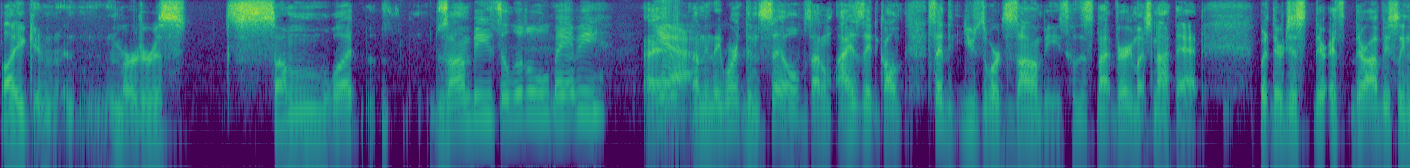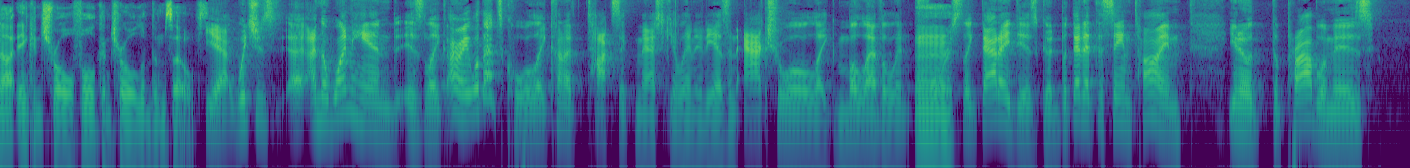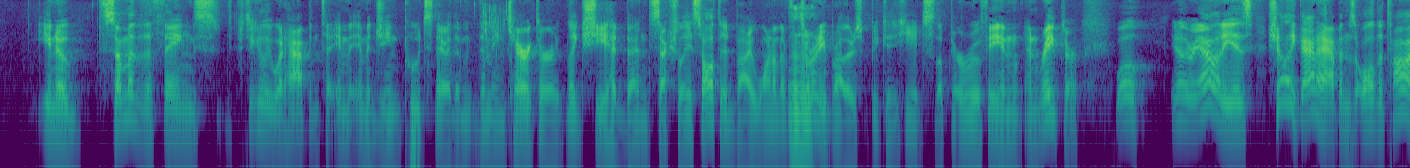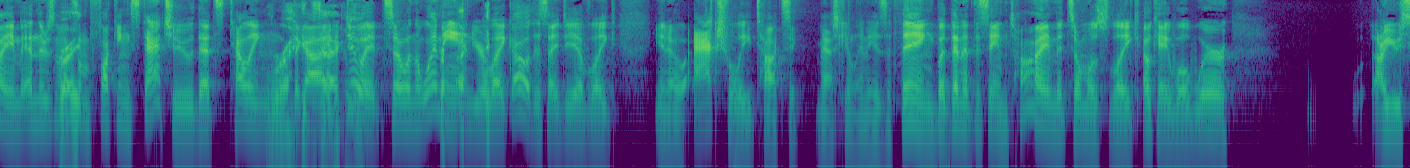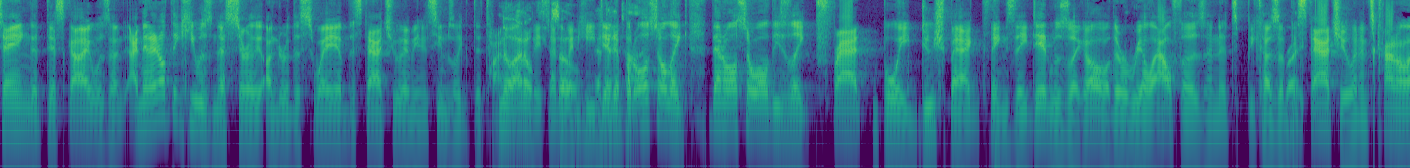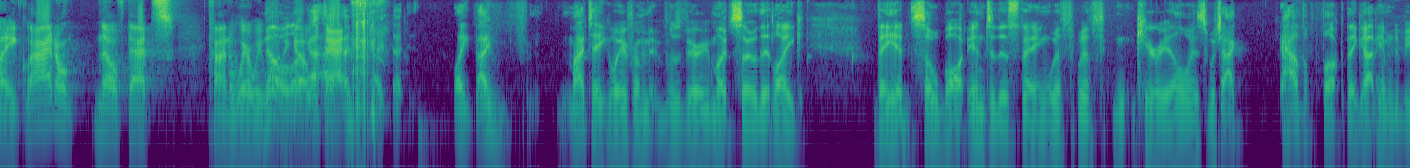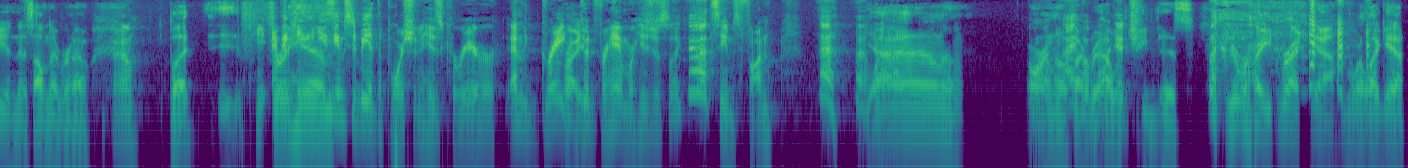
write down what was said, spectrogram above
like murderous somewhat zombies a little maybe. I, yeah. I, I, mean, they weren't themselves. I don't. I hesitate to call say use the word zombies because it's not very much not that, but they're just they're they're obviously not in control, full control of themselves. Yeah, which is uh, on the one hand is like, all right, well that's cool, like kind of toxic masculinity as an actual like malevolent mm. force, like that idea is good. But then at the same time, you know, the problem is, you know, some of the things, particularly what happened to Im- Imogen Poots there, the, the main character, like she had been sexually assaulted by one of the mm. fraternity mm. brothers because he had slipped her a roofie and, and raped her. Well, you know, the reality is shit like that happens all the time, and there's not right. some fucking statue that's telling right, the guy exactly. to do it. So, on the one hand, you're like, oh, this idea of like, you know, actually toxic masculinity is a thing. But then at the same time, it's almost like, okay, well, we're are you saying that this guy was? Un- I mean, I don't think he was necessarily under the sway of the statue. I mean, it seems like the time. No, I don't based on so, when he did it, time. but also like then also all these like frat boy douchebag things they did was like, oh, they're real alphas, and it's because of right. the statue, and it's kind of like well, I don't know if that's kind of where we no, want to like, go with I, that. I, I, like I, my takeaway from it was very much so that like they had so bought into this thing with with Cary Elwes, which I how the fuck they got him to be in this, I'll never know. Well, but for him, he, he, seems to be at the portion of his career, and great, right. good for him, where he's just like, ah, it seems fun. Eh, eh, yeah, I don't know. Or I don't know if I, re- I would read this. You're right, right. Yeah, more like yeah.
